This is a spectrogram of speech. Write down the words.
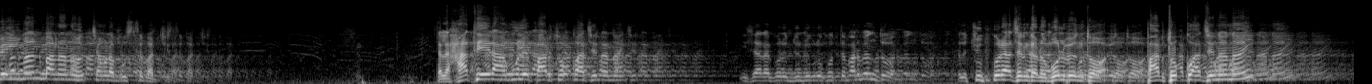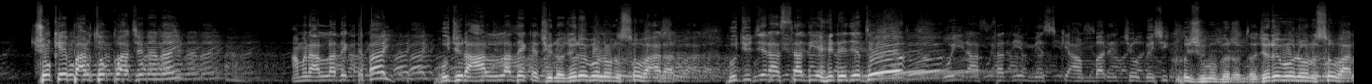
বেঈমান বানানো হচ্ছে আমরা বুঝতে পারছি তাহলে হাতের আঙুলে পার্থক্য আছে না নাই? ইশারা করে দুটুকরো করতে পারবেন তো? তাহলে চুপ করে আছেন কেন? বলবেন তো, পার্থক্য আছে না নাই? চোখে পার্থক্য আছে না নাই? আমরা আল্লাহ দেখতে পাই? হুজুর আল্লাহ দেখেছিল, জোরে বলুন সোভার হুজুর যে রাস্তা দিয়ে হেঁটে যেত, ওই রাস্তা দিয়ে মেসকে আম্বারের চেয়েও বেশি খুশবু বেরোতো, জোরে বলুন সোভার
